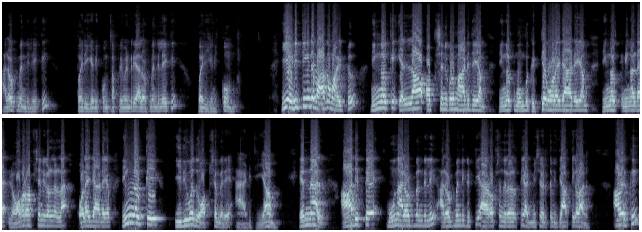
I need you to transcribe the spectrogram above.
അലോട്ട്മെന്റിലേക്ക് പരിഗണിക്കും. സപ്ലിമെന്ററി അലോട്ട്മെന്റിലേക്ക് പരിഗണിക്കും. ഈ എഡിറ്റിങ്ങിന്റെ ഭാഗമായിട്ട് നിങ്ങൾക്ക് എല്ലാ ഓപ്ഷനുകളും ആഡ് ചെയ്യാം. നിങ്ങൾക്ക് മുമ്പ് കിട്ടിയ കോളേജ് ആഡ് ചെയ്യാം. നിങ്ങൾക്ക് നിങ്ങളുടെ ലോവർ ഓപ്ഷനുകളിലുള്ള കോളേജ് ആഡ് ചെയ്യാം. നിങ്ങൾക്ക് ഇരുപത് ഓപ്ഷൻ വരെ ആഡ് ചെയ്യാം. എന്നാൽ ആദ്യത്തെ മൂന്ന് അലോട്ട്മെന്റിൽ അലോട്ട്മെന്റ് കിട്ടി ഹയർ ഓപ്ഷൻ നിലനിർത്തി അഡ്മിഷൻ എടുത്ത വിദ്യാർത്ഥികളാണ്. അവർക്ക്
